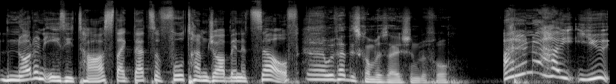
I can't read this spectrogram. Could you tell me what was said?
not an easy task. Like that's a full time job in itself. yeah, we've had this conversation before. I don't know how you.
